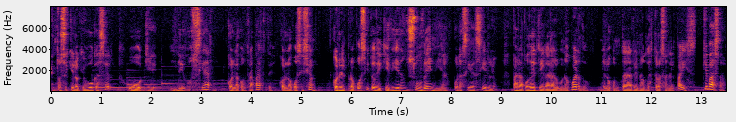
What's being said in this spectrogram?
Entonces, ¿qué es lo que hubo que hacer? Hubo que negociar con la contraparte, con la oposición, con el propósito de que dieran su venia, por así decirlo, para poder llegar a algún acuerdo. De lo contrario, nos destrozan el país. ¿Qué pasa?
